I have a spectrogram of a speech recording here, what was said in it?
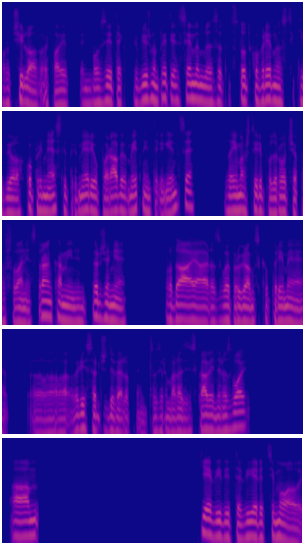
poročilo ali pa en povzetek, približno 75 odstotkov vrednosti, ki bi jo lahko prinesli primeri uporabe umetne inteligence, zajema štiri področja: poslovanje s strankami in trženje, prodaja, razvoj programske opreme, uh, research development oziroma raziskave in razvoj. Um, kje vidite, vi recimo,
